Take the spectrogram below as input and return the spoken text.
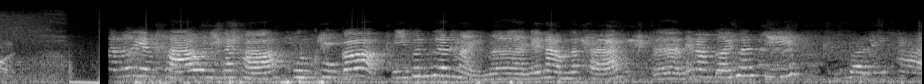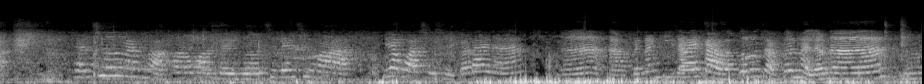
one. นักเรียนคะวันนี้นะคะ คุณครูก็มีเพื่อนๆใหม่มาแนะนำนะคะอ่าแนะนำตัวให้เพื่อนสิสวัสดีค่ะ ฉันชื่อนางสาวคารวันใจเมืองชื่อเล่นชื่อวาเรียกวาเฉยๆก็ได้นะ อ่าอ่าไปนั่งที่ได้ค่ะ เราก็รู้จักเพื่อนใหม่แล้วนะอืม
